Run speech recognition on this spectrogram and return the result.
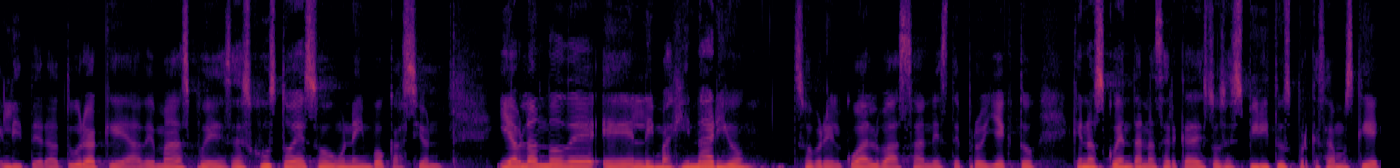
literatura que además pues es justo eso, una invocación. Y hablando del imaginario sobre el cual basan este proyecto, ¿qué nos cuentan acerca de estos espíritus? Porque sabemos que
